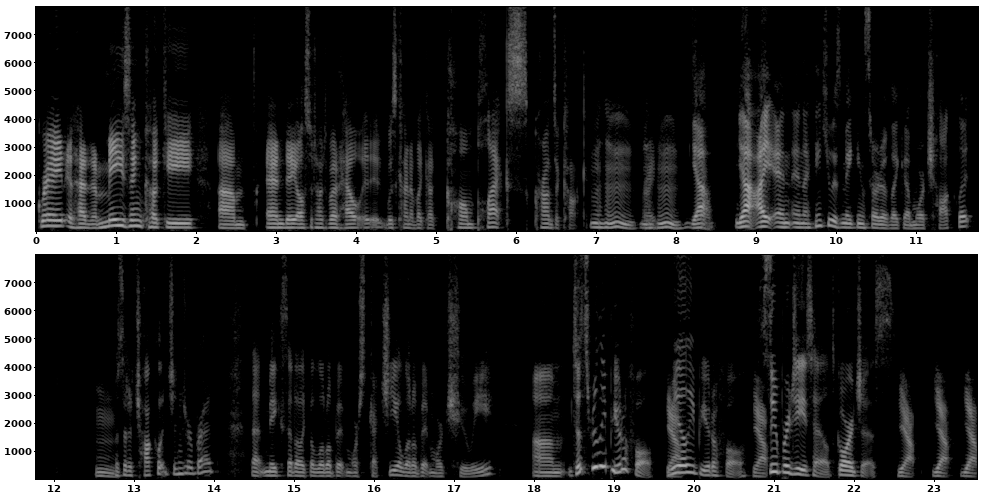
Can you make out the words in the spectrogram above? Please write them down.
great. It had an amazing cookie. Um, and they also talked about how it- it was kind of like a complex kransekake. Mm-hmm. Right. mm-hmm. Yeah. So- Yeah. I and and I think he was making sort of like a more chocolate. Mm. Was it a chocolate gingerbread that makes it like a little bit more stretchy, a little bit more chewy? Um, just really beautiful. Yeah. Really beautiful. Yeah. Super detailed. Gorgeous. Yeah, yeah, yeah.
